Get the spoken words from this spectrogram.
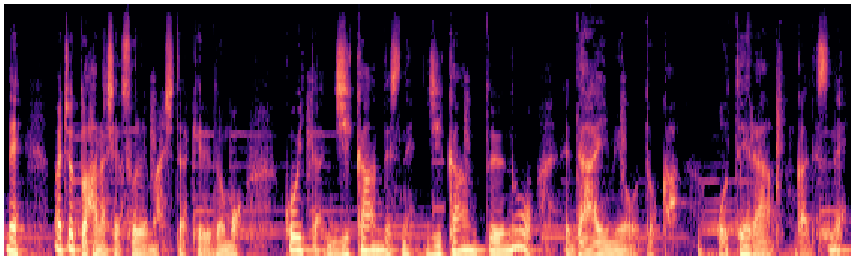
で、まあ、ちょっと話はそれましたけれどもこういった時間ですね時間というのを大名とかお寺がですね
